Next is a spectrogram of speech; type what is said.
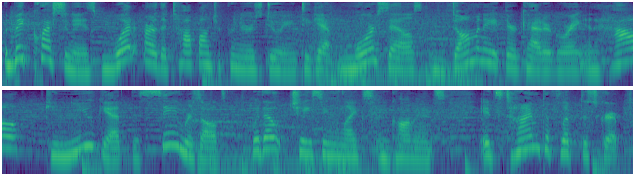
The big question is what are the top entrepreneurs doing to get more sales, dominate their category, and how can you get the same results without chasing likes and comments? It's time to flip the script.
